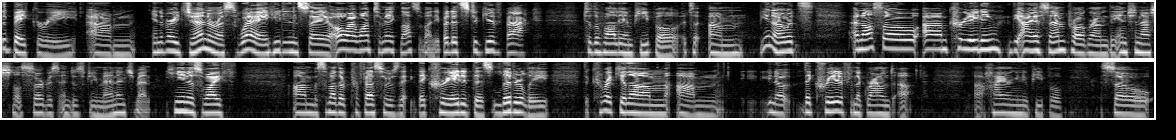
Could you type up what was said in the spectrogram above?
the bakery um, in a very generous way. He didn't say, "Oh, I want to make lots of money," but it's to give back to the Hualien people. It's um, you know, it's and also um, creating the ISM program, the International Service Industry Management. He and his wife, um, with some other professors, they, they created this literally, the curriculum, um, you know, they created it from the ground up, uh, hiring new people. So,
